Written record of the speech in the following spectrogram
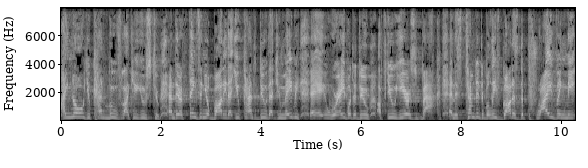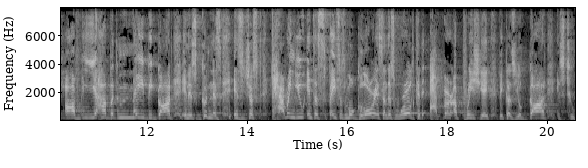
I know you can't move like you used to, and there are things in your body that you can't do that you maybe uh, were able to do a few years back. And it's tempting to believe God is depriving me of, yeah, but maybe God in His goodness is just carrying you into spaces more glorious than this world could ever appreciate because your God is too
